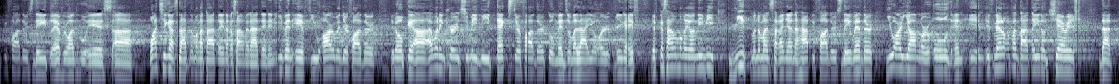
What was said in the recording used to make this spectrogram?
happy Father's Day to everyone who is uh, watching us, lahat ng mga tatay na kasama natin. And even if you are with your father, you know, okay, uh, I want to encourage you maybe text your father kung medyo malayo or nga, if, if kasama mo ngayon, maybe greet mo naman sa kanya na Happy Father's Day, whether you are young or old. And if, if meron ka pang tatay, you know, cherish that.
